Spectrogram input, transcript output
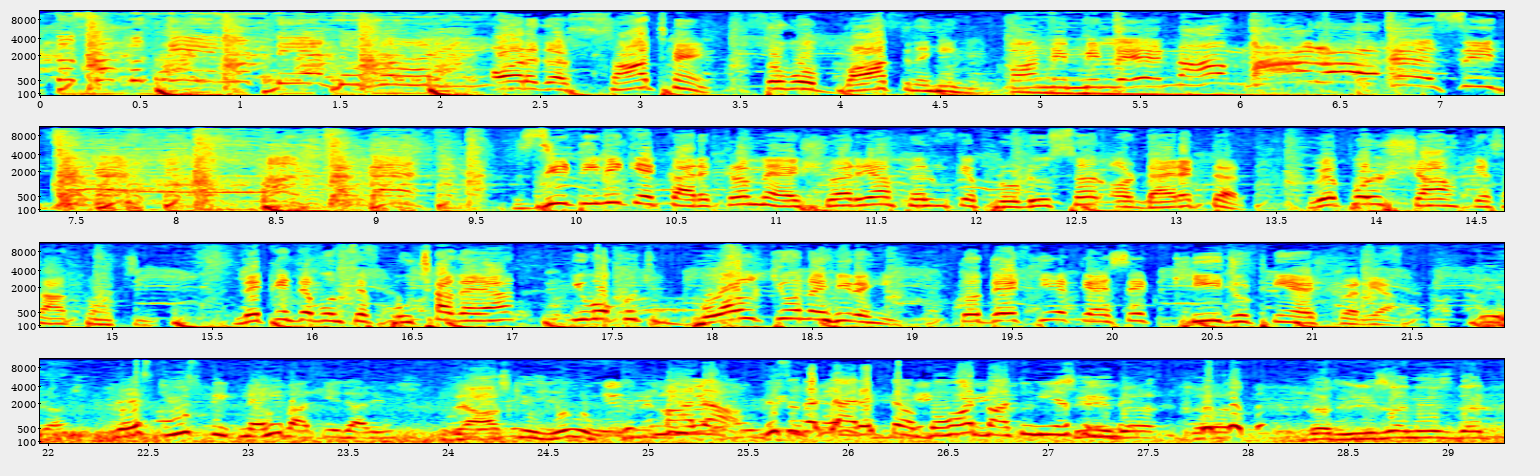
तो सबकी लुटिया डुबाई। और अगर साथ हैं तो वो बात नहीं है। पानी मिले ना मारो ऐसी जगह जी टीवी के कार्यक्रम में ऐश्वर्या फ़िल्म के प्रोड्यूसर और डायरेक्टर विपुल शाह के साथ पहुँची लेकिन जब उनसे पूछा गया कि वो कुछ बोल क्यों नहीं रही तो देखिए कैसे खींच उठी हैं ऐश्वर्या रेस्ट यू स्पीक मैं ही बात की जा रही हूँ They're asking you. Mala this is the character बहुत बातूनी है See, the, the, the reason is that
